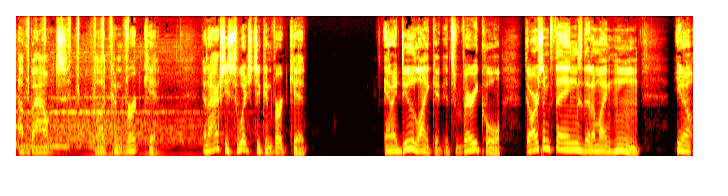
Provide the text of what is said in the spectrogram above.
about uh, ConvertKit, and I actually switched to ConvertKit and I do like it. It's very cool. There are some things that I'm like, hmm, you know,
